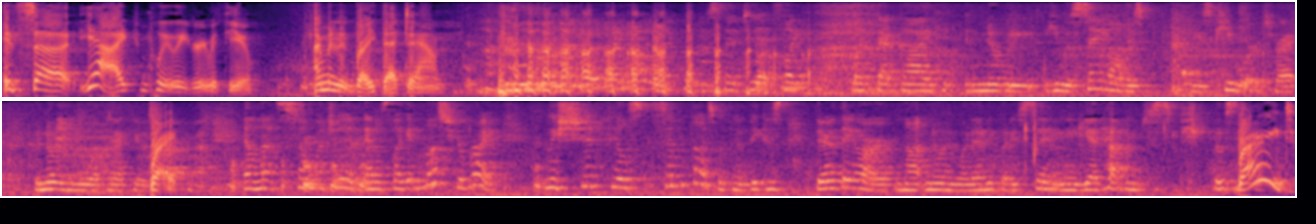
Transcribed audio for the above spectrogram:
It's uh yeah i completely agree with you I'm going to write that down. I like what you said too. It's like like that guy. he- Nobody. He was saying all these these keywords, right? But nobody knew what the heck he was Right. talking about. And that's so much it. And it's like, unless you're right, we should feel sympathize with him because there they are, not knowing what anybody's saying, and yet having to speak this Right.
